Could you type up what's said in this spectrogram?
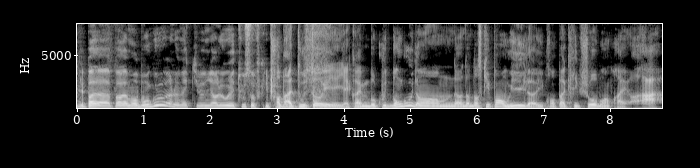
il est pas, pas vraiment bon goût, hein, le mec qui veut venir louer tout sauf Creepshow. Oh bah tout ça, il y a quand même beaucoup de bon goût dans, dans, dans- dans ce qu'il prend. Oui, là, il prend pas Creepshow, bon après, ah,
